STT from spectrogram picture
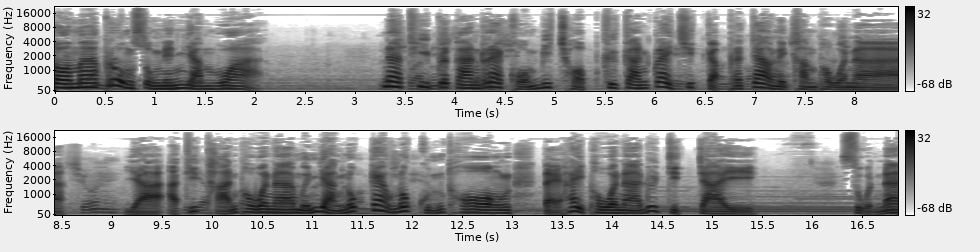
ต่อมาพระองค์ทรงเน้นย้ำว่า หน้าที่ประการแรกของบิชอปคือการใกล้ชิดกับพระเจ้าในคำภาวนา อย่าอธิษฐานภาวนาเหมือนอย่างนกแก้วนกขุนทอง แต่ให้ภาวนาด้วยจิตใจ ส่วนหน้า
